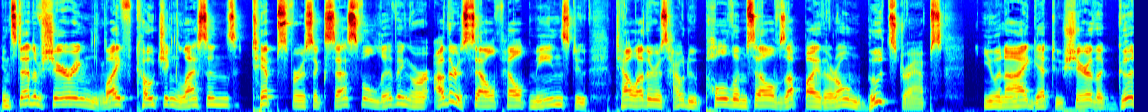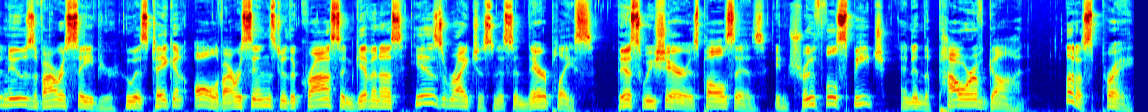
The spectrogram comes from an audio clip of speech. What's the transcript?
Instead of sharing life coaching lessons, tips for successful living, or other self help means to tell others how to pull themselves up by their own bootstraps, you and I get to share the good news of our Savior, who has taken all of our sins to the cross and given us His righteousness in their place. This we share, as Paul says, in truthful speech and in the power of God. Let us pray.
